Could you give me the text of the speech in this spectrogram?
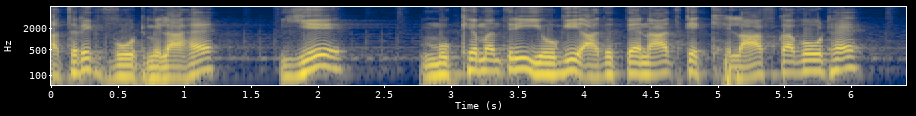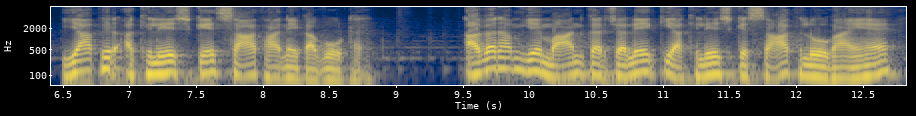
अतिरिक्त वोट मिला है, ये मुख्यमंत्री योगी आदित्यनाथ के खिलाफ का वोट है या फिर अखिलेश के साथ आने का वोट है? अगर हम ये मान कर चलें कि अखिलेश के साथ लोग आए हैं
